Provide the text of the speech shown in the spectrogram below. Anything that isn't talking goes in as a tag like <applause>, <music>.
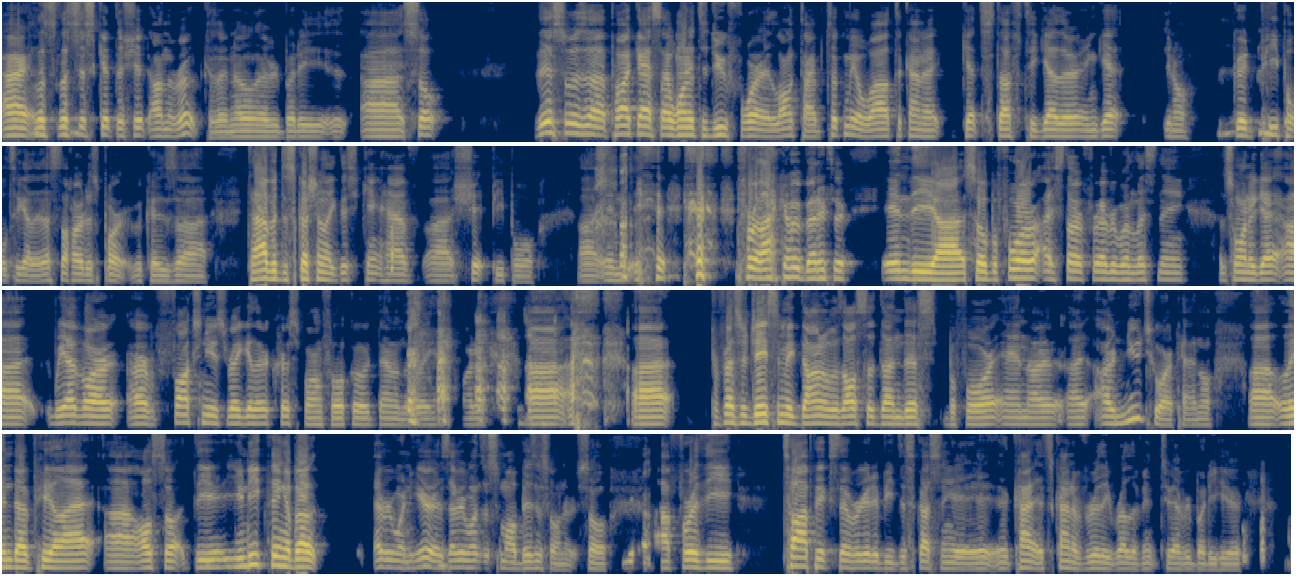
All right, let's let's just get the shit on the road because I know everybody. Uh, so this was a podcast I wanted to do for a long time. It took me a while to kind of get stuff together and get you know good people together. That's the hardest part because uh, to have a discussion like this, you can't have uh, shit people. Uh, in <laughs> <laughs> for lack of a better term, in the uh, so before I start for everyone listening, I just want to get uh, we have our our Fox News regular Chris Bonfoco down in the right hand <laughs> corner. Uh, <laughs> uh, Professor Jason McDonald has also done this before, and our are, are new to our panel. Uh, Linda Pilat. Uh, also, the unique thing about everyone here is everyone's a small business owner. So, Yeah. uh, for the topics that we're going to be discussing, it, it, it kind of it's kind of really relevant to everybody here,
